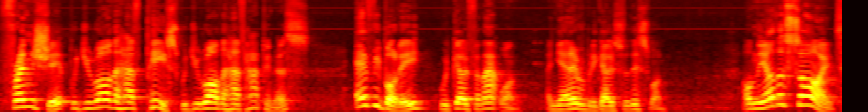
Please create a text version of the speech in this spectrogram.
friendship? Would you rather have peace? Would you rather have happiness? Everybody would go for that one, and yet everybody goes for this one. On the other side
